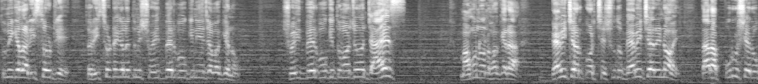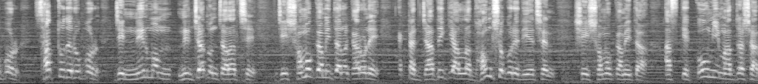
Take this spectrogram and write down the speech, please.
তুমি গেলা রিসোর্টে তো রিসোর্টে গেলে তুমি শহীদ ভাইয়ের বউকে নিয়ে যাবা কেন? শহীদ ভাইয়ের বউ কি তোমার জন্য জায়েজ? মামুনুল হকেরা ব্যবিচার করছে। শুধু ব্যবিচারই নয় তারা পুরুষের উপর, ছাত্রদের উপর যে নির্মম নির্যাতন চালাচ্ছে, যে সমকামিতার কারণে একটা জাতিকে আল্লাহ ধ্বংস করে দিয়েছেন, সেই সমকামিতা আজকে কৌমি মাদ্রাসার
